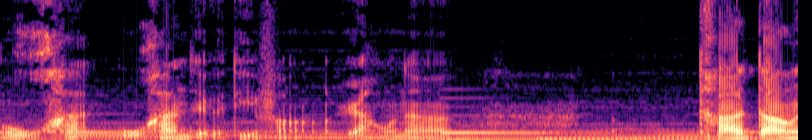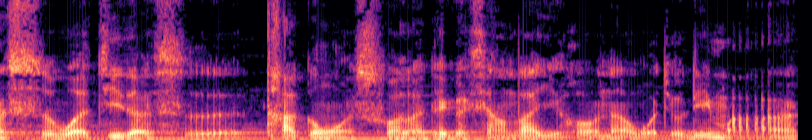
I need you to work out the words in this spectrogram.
武汉，武汉这个地方，然后呢，他当时我记得是他跟我说了这个想法以后呢，我就立马，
